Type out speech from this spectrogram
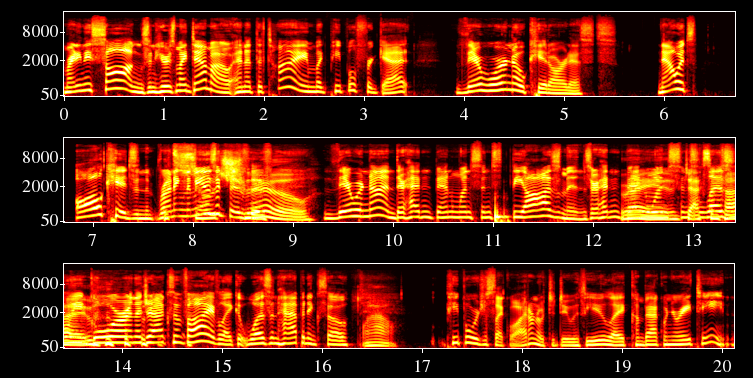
I'm writing these songs, and here's my demo. And at the time, like people forget, there were no kid artists. Now it's all kids in the, running It's the music so business. true. There were none. There hadn't been one since the Osmonds. There hadn't been one since Jackson Lesley Five. Gore and the Jackson Five. Like it wasn't happening. So Wow. People were just like, "Well, I don't know what to do with you. Like, come back when you're 18."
